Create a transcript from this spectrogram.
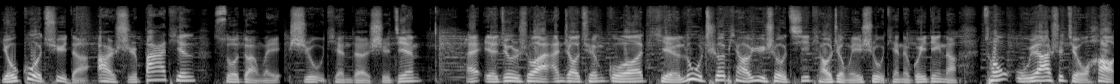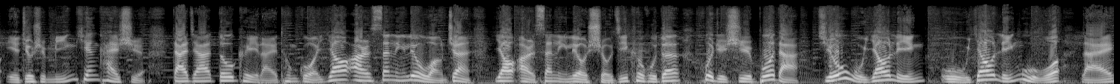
由过去的二十八天缩短为十五天的时间。哎，也就是说啊，按照全国铁路车票预售期调整为十五天的规定呢，从五月二十九号，也就是明天开始，大家都可以来通过幺二三零六网站、幺二三零六手机客户端，或者是拨打九五幺零五幺零五来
